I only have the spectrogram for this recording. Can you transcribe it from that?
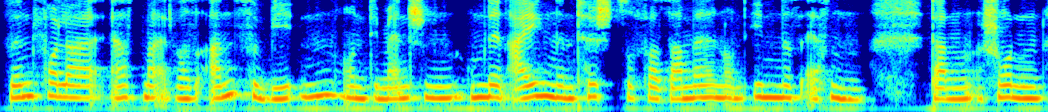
sinnvoller, erstmal etwas anzubieten und die Menschen um den eigenen Tisch zu versammeln und ihnen das Essen dann schon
